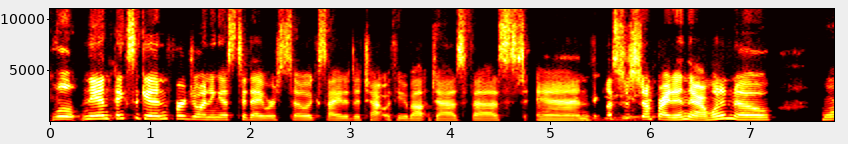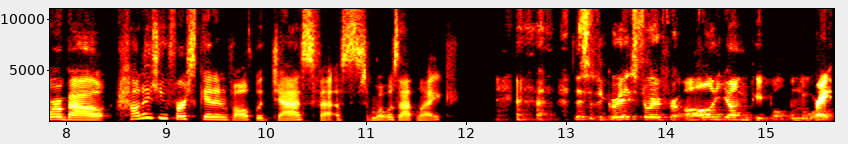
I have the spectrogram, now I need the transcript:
Well, Nan, thanks again for joining us today. We're so excited to chat with you about Jazz Fest. And let's just jump right in there. I want to know more about how did you first get involved with Jazz Fest and what was that like? this is a great story for all young people in the world. Right.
